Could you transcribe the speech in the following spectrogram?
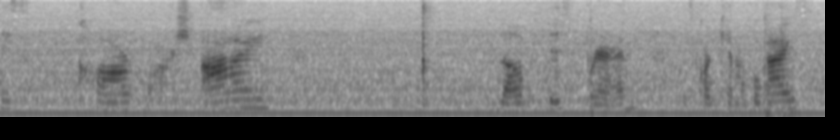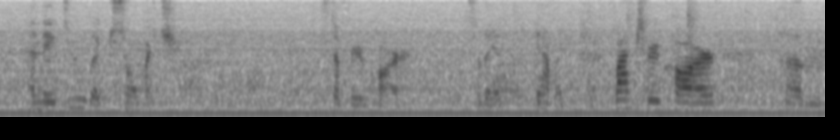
this car wash. I love this brand. It's called Chemical Guys. And they do like so much stuff for your car. So they have, they have like wax for your car, um,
